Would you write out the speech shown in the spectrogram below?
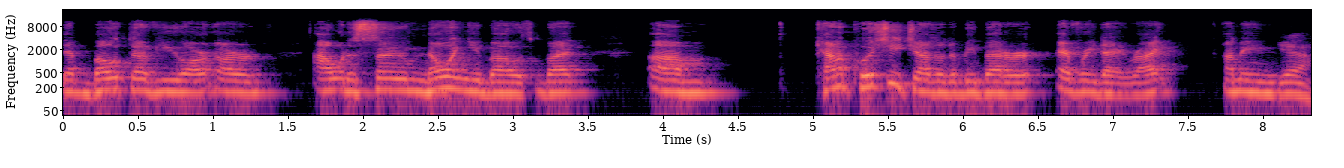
that both of you are, are, I would assume, knowing you both, but um, kind of push each other to be better every day, right? I mean, yeah.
